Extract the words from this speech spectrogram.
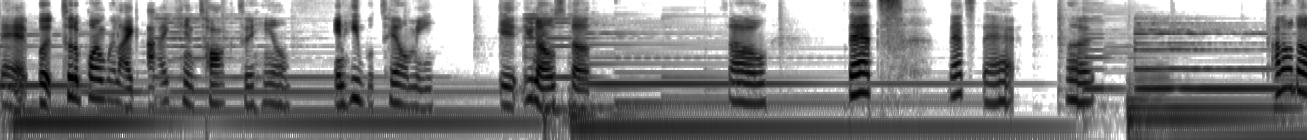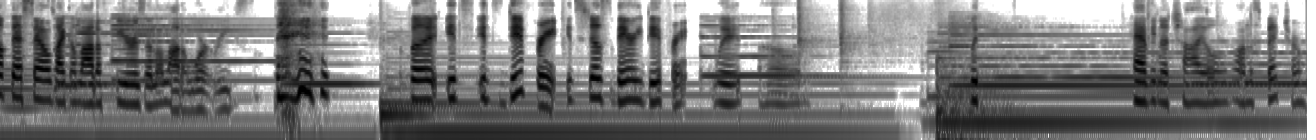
that. But to the point where like I can talk to him and he will tell me it, you know, stuff. So that's that's that. But I don't know if that sounds like a lot of fears and a lot of worries. but it's it's different. It's just very different with um, with having a child on the spectrum.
